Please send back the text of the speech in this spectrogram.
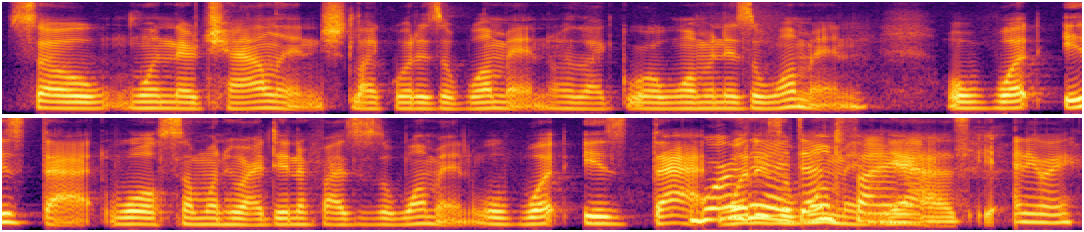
So when they're challenged, like what is a woman? Or like, well, a woman is a woman. Well, what is that? Well, someone who identifies as a woman. Well, what is that? What, what is a woman? Yeah. As? Anyway.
